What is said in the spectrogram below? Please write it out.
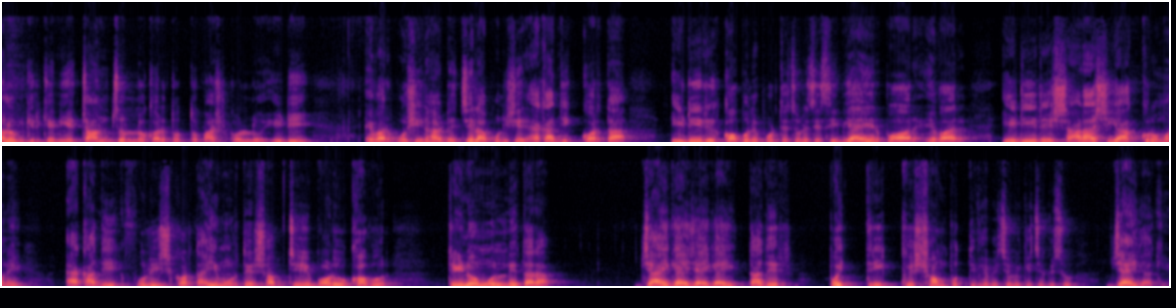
আলমগীরকে নিয়ে চাঞ্চল্যকর তথ্য ফাঁস করল ইডি। এবার বসিরহাট জেলা পুলিশের একাধিক কর্তা ইডির কবলে পড়তে চলেছে। সিবিআইয়ের পর এবার ইডির সাঁড়াশি আক্রমণে একাধিক পুলিশ কর্তা। এই মুহূর্তের সবচেয়ে বড় খবর, তৃণমূল নেতারা জায়গায় জায়গায় তাদের পৈতৃক সম্পত্তি ভেবেছিল কিছু কিছু জায়গাকে।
